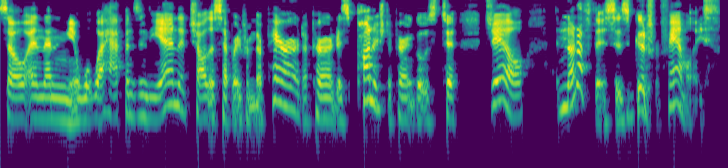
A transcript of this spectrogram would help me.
so, and then, you know, what, what happens in the end? A child is separated from their parent, a parent is punished, a parent goes to jail. None of this is good for families.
